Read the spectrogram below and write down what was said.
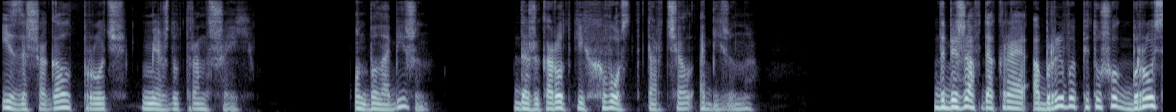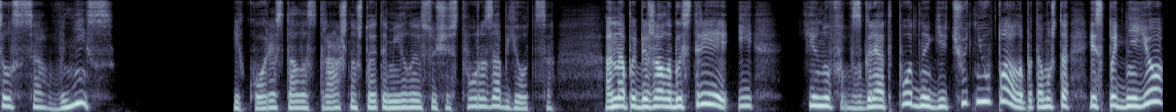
и зашагал прочь между траншей. Он был обижен. Даже короткий хвост торчал обиженно. Добежав до края обрыва, петушок бросился вниз, и Коре стало страшно, что это милое существо разобьется. Она побежала быстрее и, кинув взгляд под ноги, чуть не упала, потому что из-под нее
